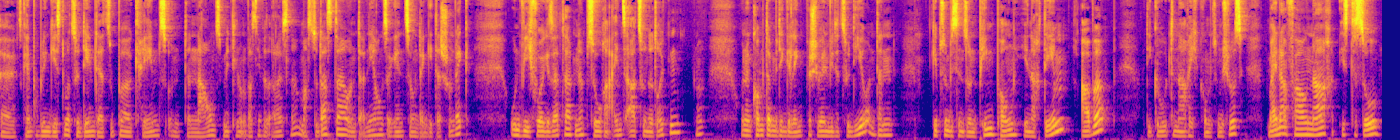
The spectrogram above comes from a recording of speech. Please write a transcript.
Äh, ist kein Problem, gehst du mal zu dem, der hat super Cremes und Nahrungsmittel und was nicht was alles. Ne? Machst du das da und Ernährungsergänzung, dann geht das schon weg. Und wie ich vorher gesagt habe, ne, Psora 1a zu unterdrücken. Ne? Und dann kommt er mit den Gelenkbeschwerden wieder zu dir und dann gibt so ein bisschen so ein Ping-Pong, je nachdem. Aber die gute Nachricht kommt zum Schluss. Meiner Erfahrung nach ist es so,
